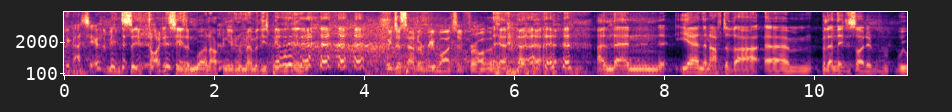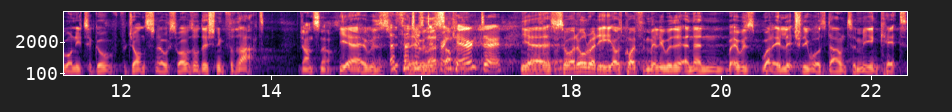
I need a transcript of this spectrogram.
we got you. so he died in season one. How can you even remember these people's names? We just had to rewatch it for all this. And then, yeah, and then after that, um, but then they decided we wanted to go for Jon Snow, so I was auditioning for that. Jon Snow. Yeah, it was. That's such a was- different something. character. Yeah, so I'd already, I was quite familiar with it, and then it was, well, it literally was down to me and Kit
